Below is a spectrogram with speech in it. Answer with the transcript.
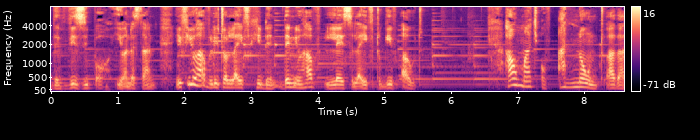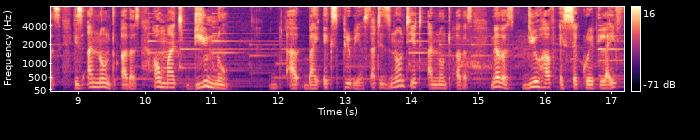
the visible. You understand? If you have little life hidden, then you have less life to give out. How much of unknown to others is unknown to others? How much do you know uh, by experience that is not yet unknown to others? In other words, do you have a secret life?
